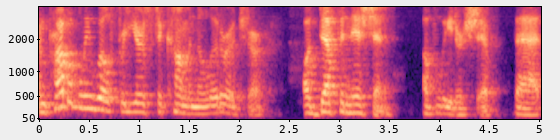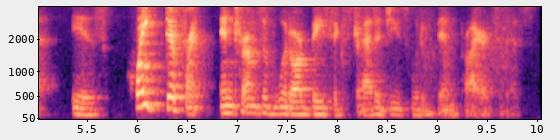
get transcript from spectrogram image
and probably will for years to come in the literature, a definition of leadership that is quite different in terms of what our basic strategies would have been prior to this.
